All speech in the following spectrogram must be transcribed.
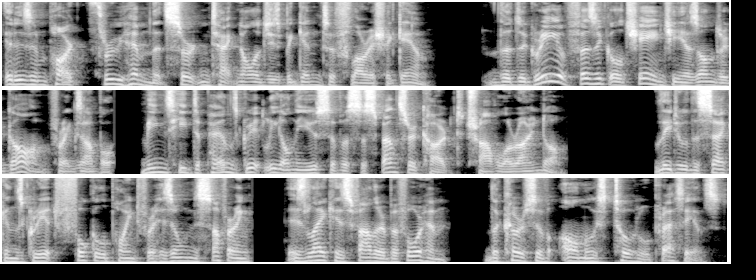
it is in part through him that certain technologies begin to flourish again. The degree of physical change he has undergone, for example, means he depends greatly on the use of a suspensor cart to travel around on. Leto II's great focal point for his own suffering is like his father before him, the curse of almost total prescience.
